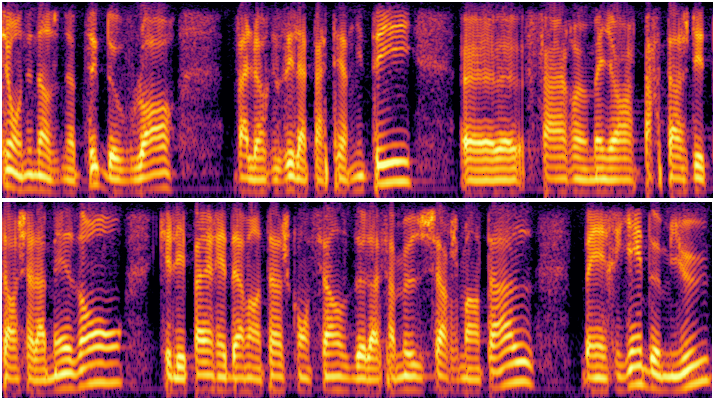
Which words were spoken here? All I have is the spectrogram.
si on est dans une optique de vouloir valoriser la paternité, euh, faire un meilleur partage des tâches à la maison, que les pères aient davantage conscience de la fameuse charge mentale, ben rien de mieux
